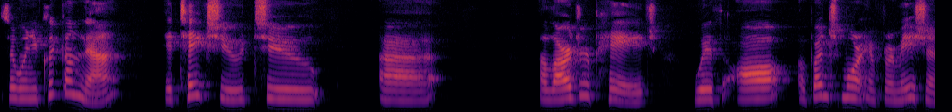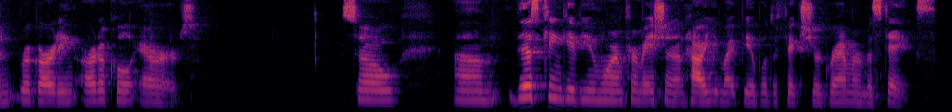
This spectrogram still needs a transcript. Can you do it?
So when you click on that, it takes you to uh, a larger page with all a bunch more information regarding article errors. So um, this can give you more information on how you might be able to fix your grammar mistakes.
